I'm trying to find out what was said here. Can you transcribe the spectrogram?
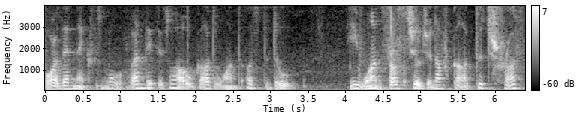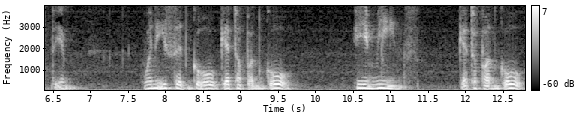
for the next move. And this is how God wants us to do. He wants us, children of God, to trust Him. When He said, Go, get up and go, He means get up and go.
